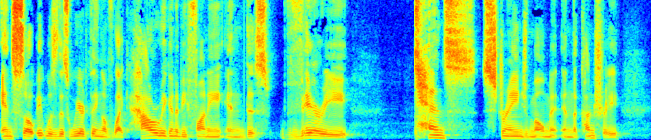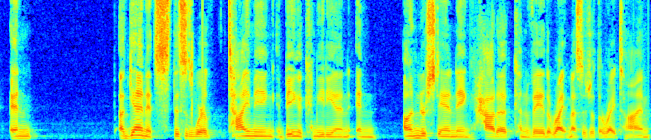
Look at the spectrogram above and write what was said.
And so it was this weird thing of like, how are we going to be funny in this very tense, strange moment in the country? And again, it's this is where timing and being a comedian and understanding how to convey the right message at the right time.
